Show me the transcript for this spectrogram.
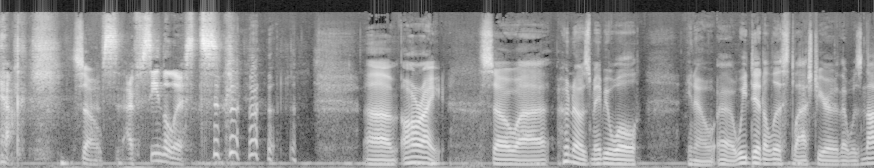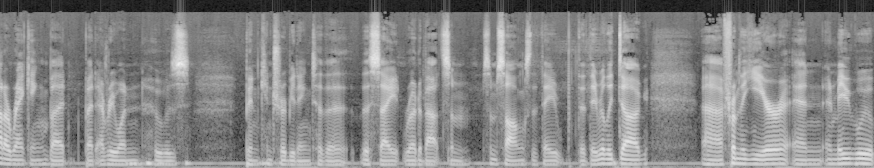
yeah, So, I've, I've seen the lists. um, all right. So, uh, who knows? Maybe we'll, you know, uh, we did a list last year that was not a ranking, but but everyone who's been contributing to the the site wrote about some some songs that they that they really dug uh, from the year, and and maybe we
